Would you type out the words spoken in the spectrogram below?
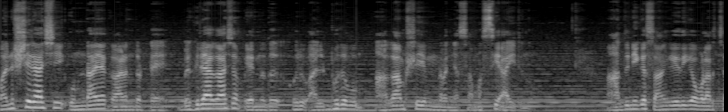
മനുഷ്യരാശി ഉണ്ടായ കാലം തൊട്ടേ ബഹിരാകാശം എന്നത് ഒരു അത്ഭുതവും ആകാംക്ഷയും നിറഞ്ഞ സമസ്യ ആയിരുന്നു. ആധുനിക സാങ്കേതിക വളർച്ച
